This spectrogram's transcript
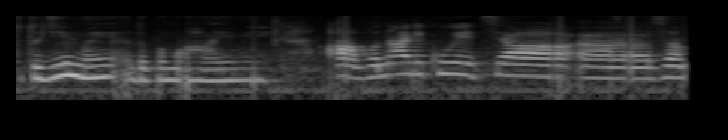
то тоді ми допомагаємо їй. А вона лікується е, за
